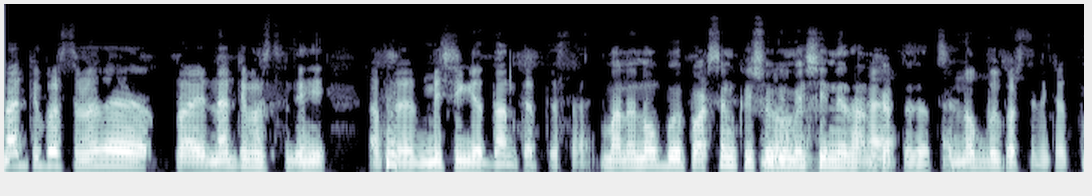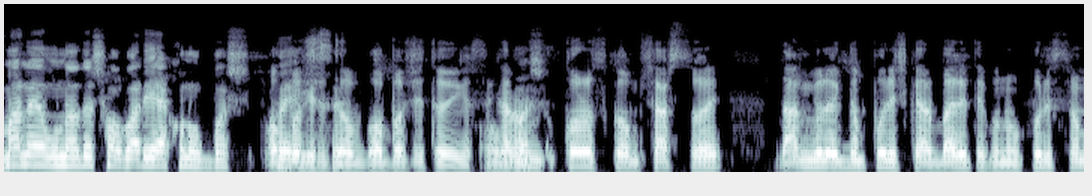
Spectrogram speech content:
নাইনটি পার্সেন্ট প্রায় নাইনটি পার্সেন্ট আপনার মিশিং এর ধান কাটতে চায় মানে নব্বই পার্সেন্ট কৃষকই মেশিনে ধান হ্যাঁ, কাটতে যাচ্ছে। নব্বই পার্সেন্ট মানে ওনাদের সবারই এখন অভ্যাস হয়ে অভ্যসিত অভ্যসিত হয়ে গেছে। কারণ খরচ কম সাশ্রয় ধানগুলো একদম পরিষ্কার বাড়িতে কোনো পরিশ্রম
